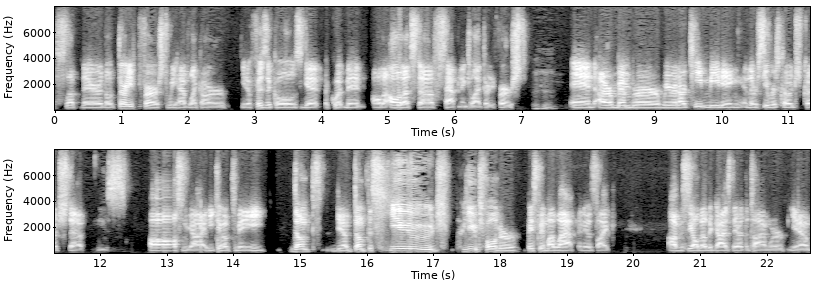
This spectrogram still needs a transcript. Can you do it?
Slept there. The 31st, we have like our, you know, physicals, get equipment, all that, all that stuff's happening July 31st. Mhm. And I remember we were in our team meeting, and the receivers coach, Coach Step, he's awesome guy. He came up to me. He dumped, you know, dumped this huge, huge folder basically in my lap, and it was like, obviously all the other guys there at the time were, you know,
